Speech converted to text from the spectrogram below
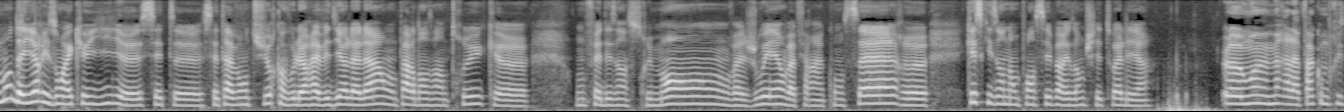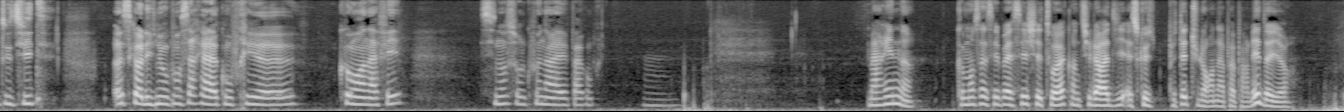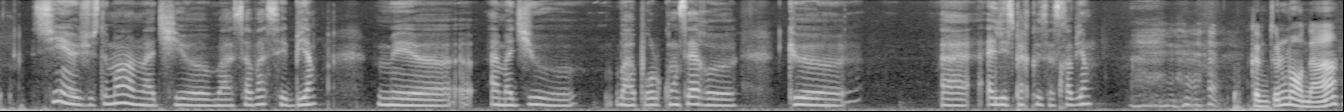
Comment d'ailleurs ils ont accueilli euh, cette, euh, cette aventure? Quand vous leur avez dit oh là là, on part dans un truc, euh, on fait des instruments, on va jouer, on va faire un concert. Qu'est-ce qu'ils en ont pensé par exemple chez toi, Léa? Moi, ma mère, elle a pas compris tout de suite. Parce qu'elle est venue au concert qu'elle a compris comment on a fait. Sinon, sur le coup, on n'avait pas compris. Marine, comment ça s'est passé chez toi quand tu leur as dit? Est-ce que peut-être tu leur en as pas parlé d'ailleurs? Si, euh, justement, elle m'a dit euh, bah, ça va, c'est bien. Mais euh, elle m'a dit euh, bah, pour le concert que bah, elle espère que ça sera bien. comme tout le monde. Hein.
